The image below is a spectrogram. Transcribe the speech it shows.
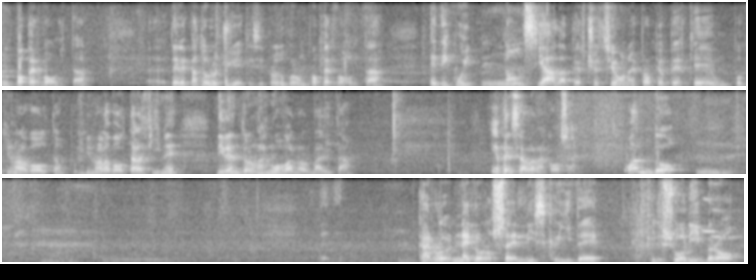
un po' per volta, eh, delle patologie che si producono un po' per volta e di cui non si ha la percezione proprio perché un pochino alla volta, un pochino alla volta, alla fine diventano la nuova normalità. Io pensavo una cosa, quando mh, Carlo Nello Rosselli scrive il suo libro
